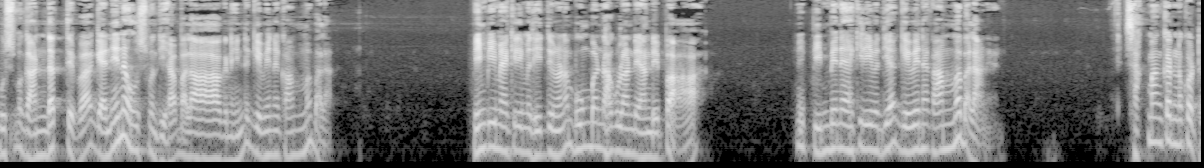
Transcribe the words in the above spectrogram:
හුස්ම ගන්නත් එපා, ගැනෙන හුස්ම දිහා බලාගෙන ඉන්න ගෙවෙන කම්ම බලන්න. පිම්බීම හැකිලිම සිද්ධ වෙනවා නම් බුම්බණ්ඩ හකුලන්න යන්න එපා. මේ පිම්බෙන හැකිලිම දිහා ගෙවෙන කම්ම බලන්න. සක්මන් කරනකොට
